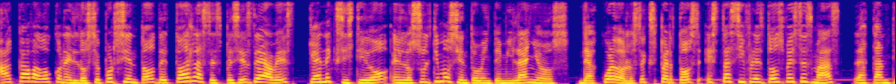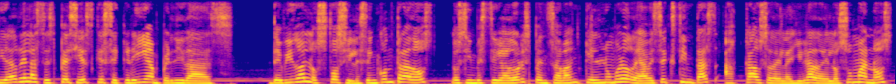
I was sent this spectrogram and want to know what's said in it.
ha acabado con el 12% de todas las especies de aves que han existido en los últimos 120.000 años. De acuerdo a los expertos, esta cifra es dos veces más la cantidad de las especies que se creían perdidas. Debido a los fósiles encontrados, los investigadores pensaban que el número de aves extintas a causa de la llegada de los humanos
